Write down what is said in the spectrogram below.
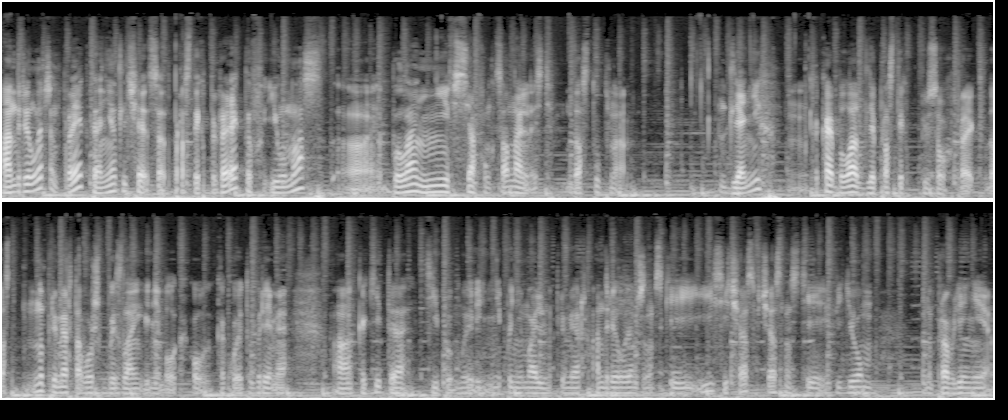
Unreal Engine проекты, они отличаются от простых проектов, и у нас э, была не вся функциональность доступна для них, какая была для простых плюсовых проектов доступна. Например, того же бейзлайнга не было какого- какое-то время. А, какие-то типы мы не понимали, например, Unreal Engine, и сейчас, в частности, ведем направление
